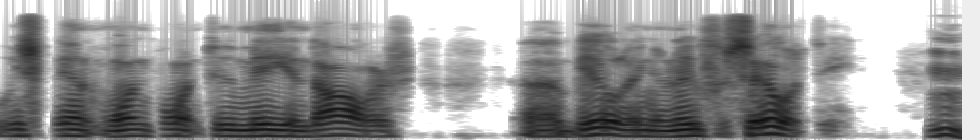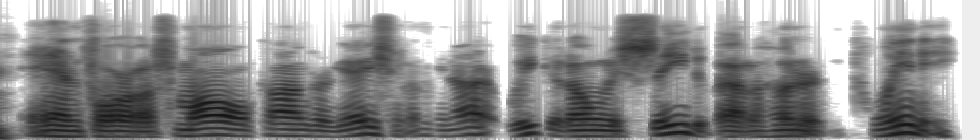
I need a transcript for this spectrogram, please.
we spent 1.2 million dollars building a new facility. Hmm. And for a small congregation, I mean, I, we could only seat about 120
